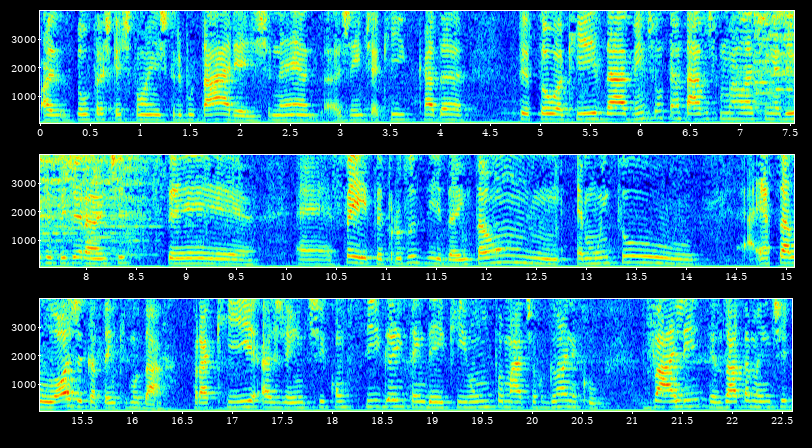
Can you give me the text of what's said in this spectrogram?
as outras questões tributárias, né? A gente aqui, cada pessoa aqui dá 21 centavos para uma latinha de refrigerante ser é, feita e produzida. Então, é muito. Essa lógica tem que mudar para que a gente consiga entender que um tomate orgânico vale exatamente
